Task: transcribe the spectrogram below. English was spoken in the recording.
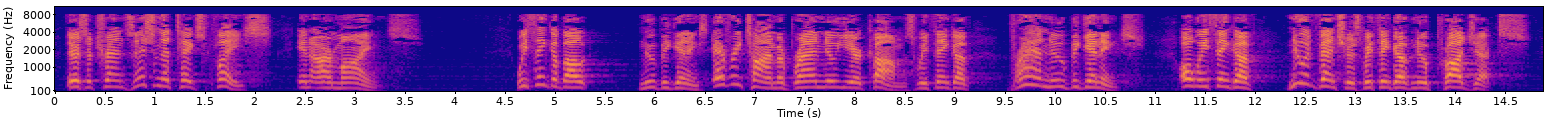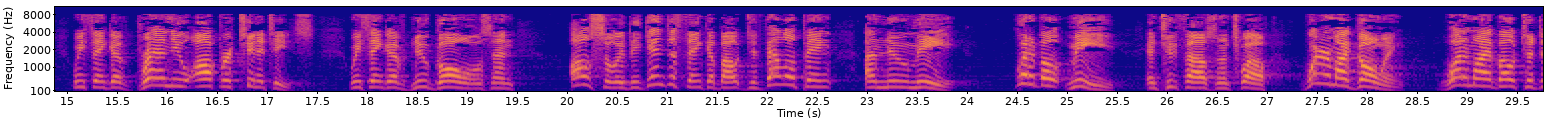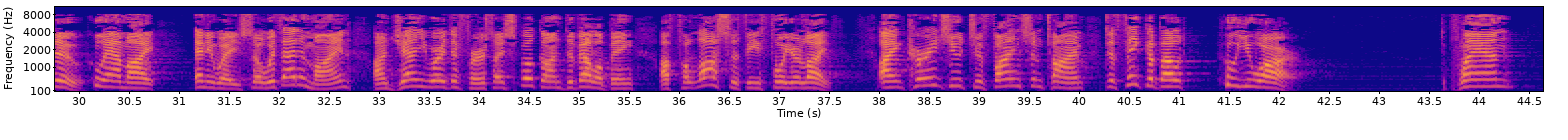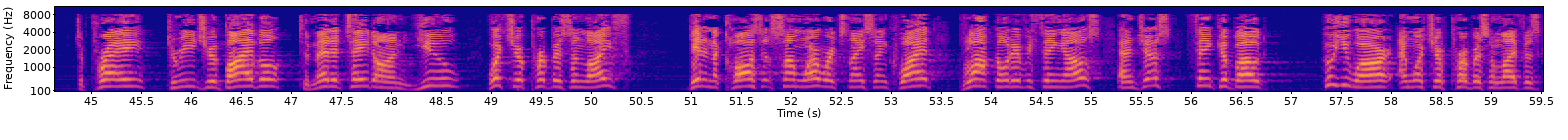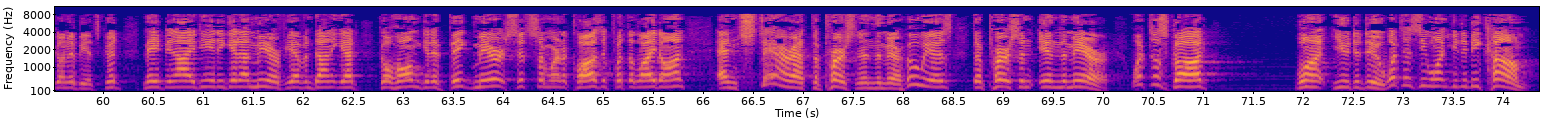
There's a transition that takes place in our minds. We think about new beginnings. Every time a brand new year comes, we think of brand new beginnings. Oh, we think of new adventures, we think of new projects. We think of brand new opportunities. We think of new goals and also we begin to think about developing a new me. What about me in 2012? Where am I going? What am I about to do? Who am I anyway? So with that in mind, on January the 1st, I spoke on developing a philosophy for your life. I encourage you to find some time to think about who you are. To plan, to pray, to read your Bible, to meditate on you. What's your purpose in life? Get in a closet somewhere where it's nice and quiet, block out everything else, and just think about who you are and what your purpose in life is going to be. It's good, maybe an idea to get a mirror. If you haven't done it yet, go home, get a big mirror, sit somewhere in a closet, put the light on, and stare at the person in the mirror. Who is the person in the mirror? What does God want you to do? What does He want you to become?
